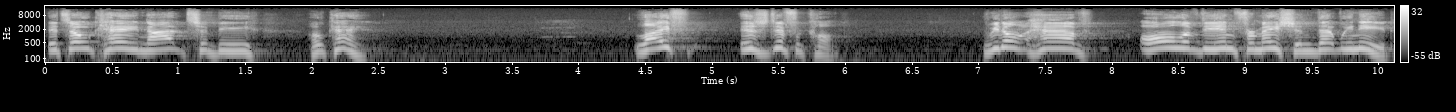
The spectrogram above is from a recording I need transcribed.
It's okay not to be okay. Life is difficult. We don't have all of the information that we need.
